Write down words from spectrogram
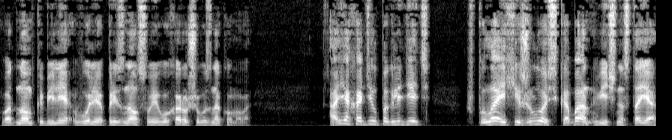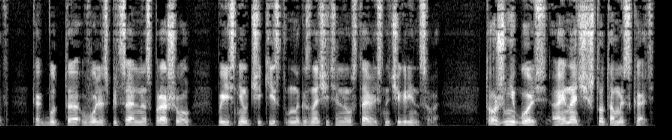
В одном кобеле Воля признал своего хорошего знакомого. А я ходил поглядеть. В Пылаихе жилось, кабан вечно стоят. Как будто Воля специально спрашивал, пояснил чекист, многозначительно уставясь на Чегринцева. Тоже не бойся, а иначе что там искать?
